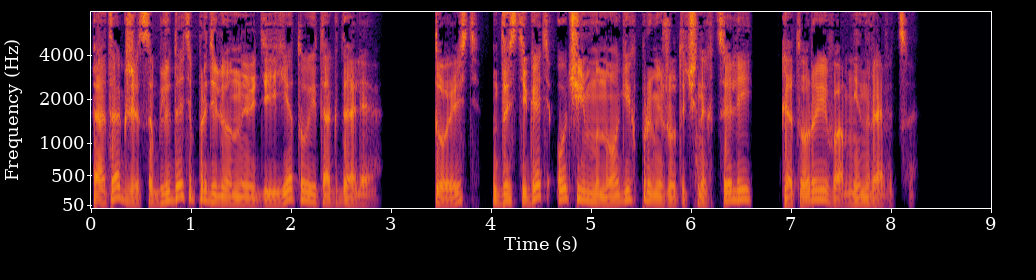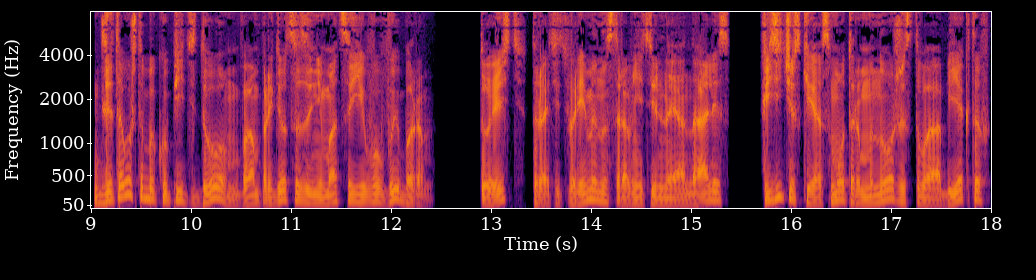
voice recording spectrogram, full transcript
а также соблюдать определенную диету и так далее. То есть достигать очень многих промежуточных целей, которые вам не нравятся. Для того, чтобы купить дом, вам придется заниматься его выбором, то есть тратить время на сравнительный анализ, физический осмотр множества объектов,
